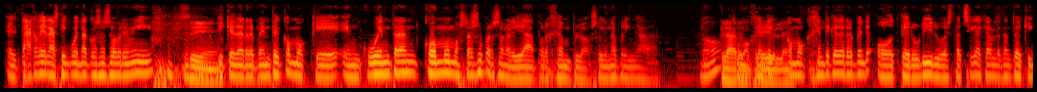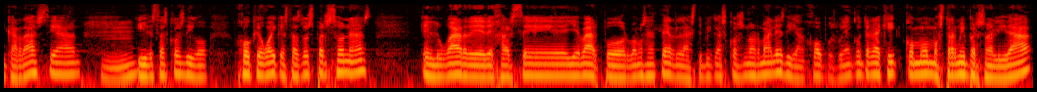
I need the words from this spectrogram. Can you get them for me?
el tag de las 50 cosas sobre mí Sí. y que de repente como que encuentran cómo mostrar su personalidad. Por ejemplo, soy una pringada. ¿no? Claro, como gente, como gente que de repente, o Teruriru, esta chica que habla tanto de Kim Kardashian Mm. y de estas cosas, digo, jo, qué guay que estas dos personas, en lugar de dejarse llevar por vamos a hacer las típicas cosas normales, digan, jo, pues voy a encontrar aquí cómo mostrar mi personalidad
